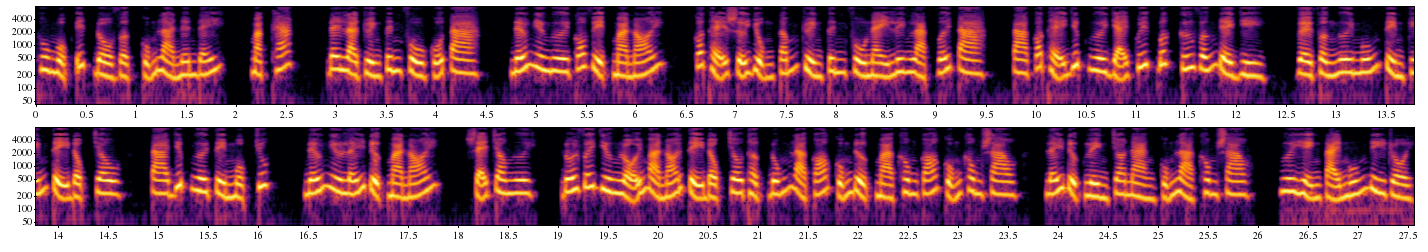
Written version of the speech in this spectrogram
thu một ít đồ vật cũng là nên đấy, mặt khác, đây là truyền tin phù của ta, nếu như ngươi có việc mà nói, có thể sử dụng tấm truyền tin phù này liên lạc với ta, ta có thể giúp ngươi giải quyết bất cứ vấn đề gì, về phần ngươi muốn tìm kiếm tị độc châu, ta giúp ngươi tìm một chút, nếu như lấy được mà nói, sẽ cho ngươi. Đối với dương lỗi mà nói tị độc châu thật đúng là có cũng được mà không có cũng không sao, lấy được liền cho nàng cũng là không sao, ngươi hiện tại muốn đi rồi,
